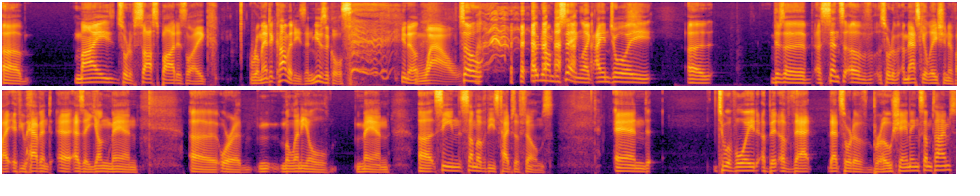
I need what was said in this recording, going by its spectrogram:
Uh, my sort of soft spot is like romantic comedies and musicals. you know, Wow. So, I, no, I'm just saying, like, I enjoy. Uh, there's a, a sense of sort of emasculation if I if you haven't uh, as a young man uh, or a m- millennial man uh, seen some of these types of films, and to avoid a bit of that that sort of bro shaming, sometimes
